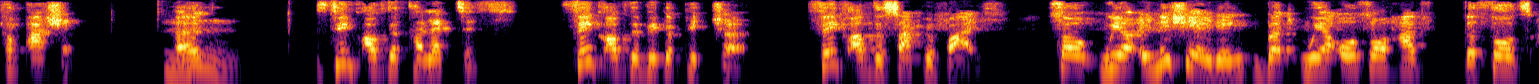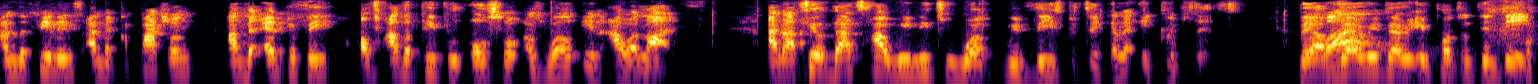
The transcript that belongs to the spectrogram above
compassion Uh, Mm. think of the collective, think of the bigger picture, think of the sacrifice. So we are initiating, but we are also have the thoughts and the feelings and the compassion and the empathy of other people also as well in our life. And I feel that's how we need to work with these particular eclipses. They are Wow. very, very important indeed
